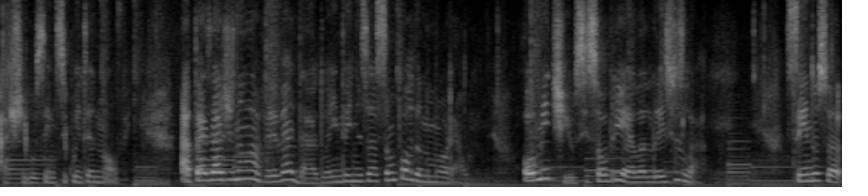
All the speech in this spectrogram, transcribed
artigo 159, apesar de não haver vedado a indenização por dano moral, omitiu-se sobre ela legislar, sendo sua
